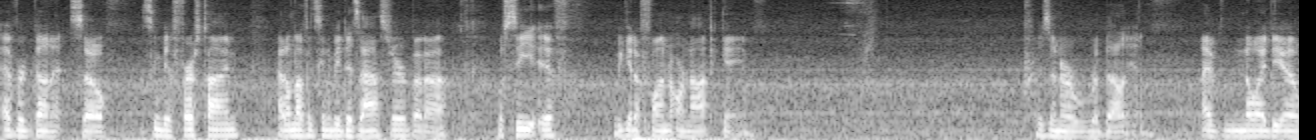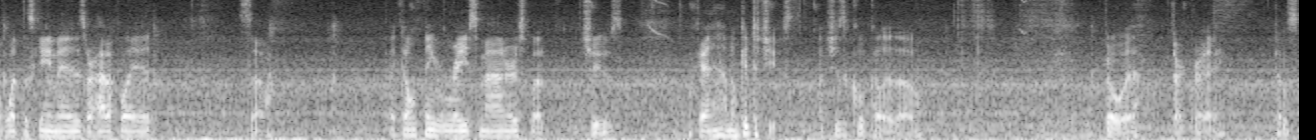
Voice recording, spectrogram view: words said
ever done it, so it's gonna be the first time. I don't know if it's gonna be a disaster, but uh, we'll see if we get a fun or not game. Prisoner Rebellion. I have no idea what this game is or how to play it, so I don't think race matters, but I'll choose. Okay, I don't get to choose. I'll choose a cool color though. Go with dark gray, because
